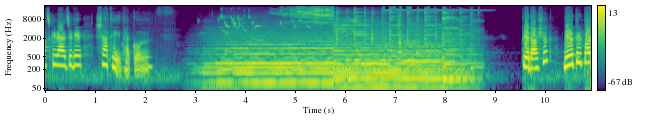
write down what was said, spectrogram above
আজকের আয়োজনের সাথেই থাকুন। প্রিয় দর্শক বিরতির পর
